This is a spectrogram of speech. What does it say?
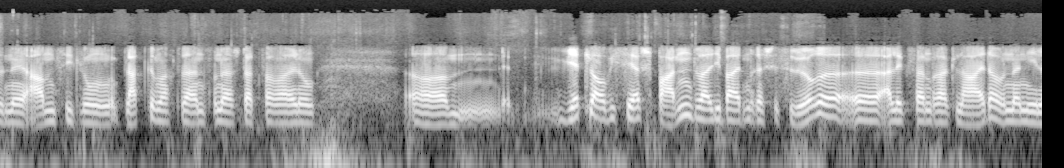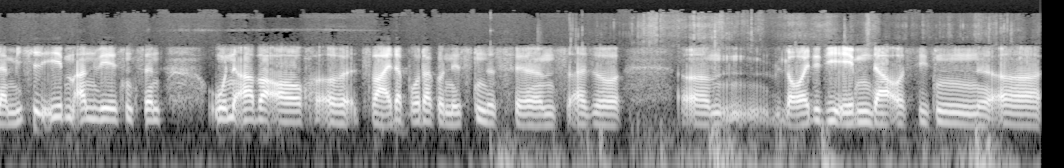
eine Abendsiedlung platt gemacht werden von der Stadtverwaltung. Ähm, wird, glaube ich, sehr spannend, weil die beiden Regisseure, äh, Alexandra Kleider und Daniela Michel, eben anwesend sind und aber auch äh, zwei der Protagonisten des Films, also ähm, Leute, die eben da aus diesen äh,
